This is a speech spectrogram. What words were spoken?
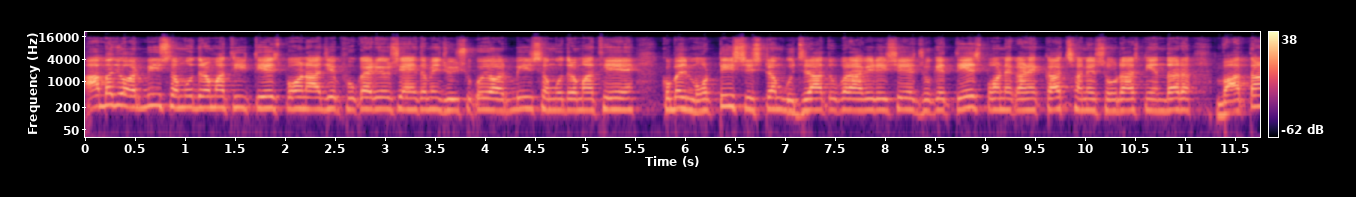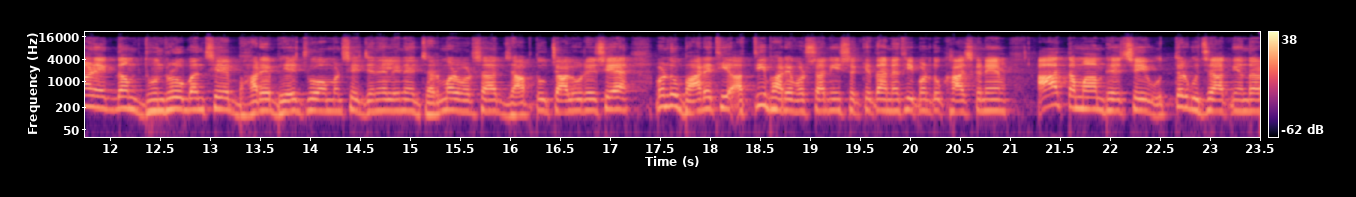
આ બાજુ અરબી સમુદ્રમાંથી તેજ પવન આજે ફૂંકાઈ રહ્યો છે. અહીં તમે જોઈ શકો છો, અરબી સમુદ્રમાંથી ખૂબ જ મોટી સિસ્ટમ ગુજરાત ઉપર આવી રહી છે. જોકે તેજ પવનને કારણે કચ્છ અને સૌરાષ્ટ્રની અંદર વાતાવરણ એકદમ ધૂંધળું બનશે. ભારે ભેજ જોવા મળશે, જેને લઈને ઝરમર વરસાદ ઝાપટું ચાલુ રહેશે. પરંતુ ભારેથી અતિ ભારે વરસાદની શક્યતા નથી. પરંતુ ખાસ કરીને આ તમામ ભેજ છે ઉત્તર ગુજરાતની અંદર.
